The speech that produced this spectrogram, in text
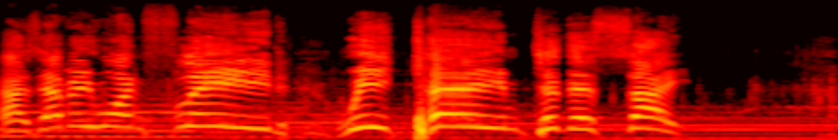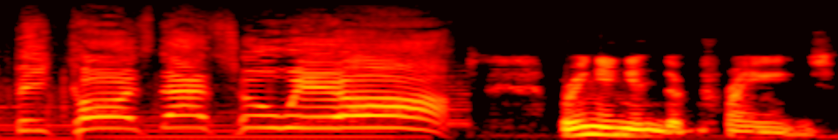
As everyone fled, we came to this site because that's who we are. Bringing in the cranes,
